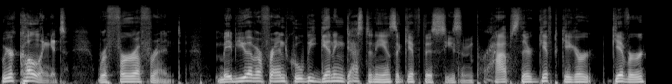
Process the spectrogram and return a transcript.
We are calling it Refer a Friend. Maybe you have a friend who will be getting Destiny as a gift this season. Perhaps their gift giver, giver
